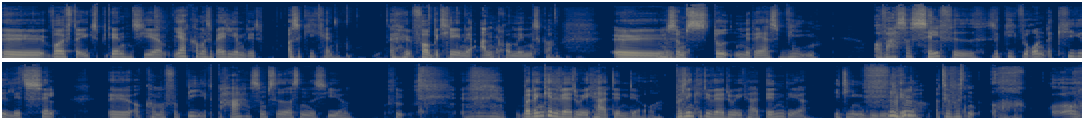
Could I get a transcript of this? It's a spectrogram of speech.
Øh, hvorefter ekspedienten siger, jeg kommer tilbage lige om lidt. Og så gik han for at betjene andre mennesker, øh, mm. som stod med deres vin og var så selvfede. Så gik vi rundt og kiggede lidt selv, øh, og kommer forbi et par, som sidder sådan og siger, hvordan kan det være, at du ikke har den derovre? Hvordan kan det være, at du ikke har den der i din vinkælder? og det var sådan, åh, åh.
